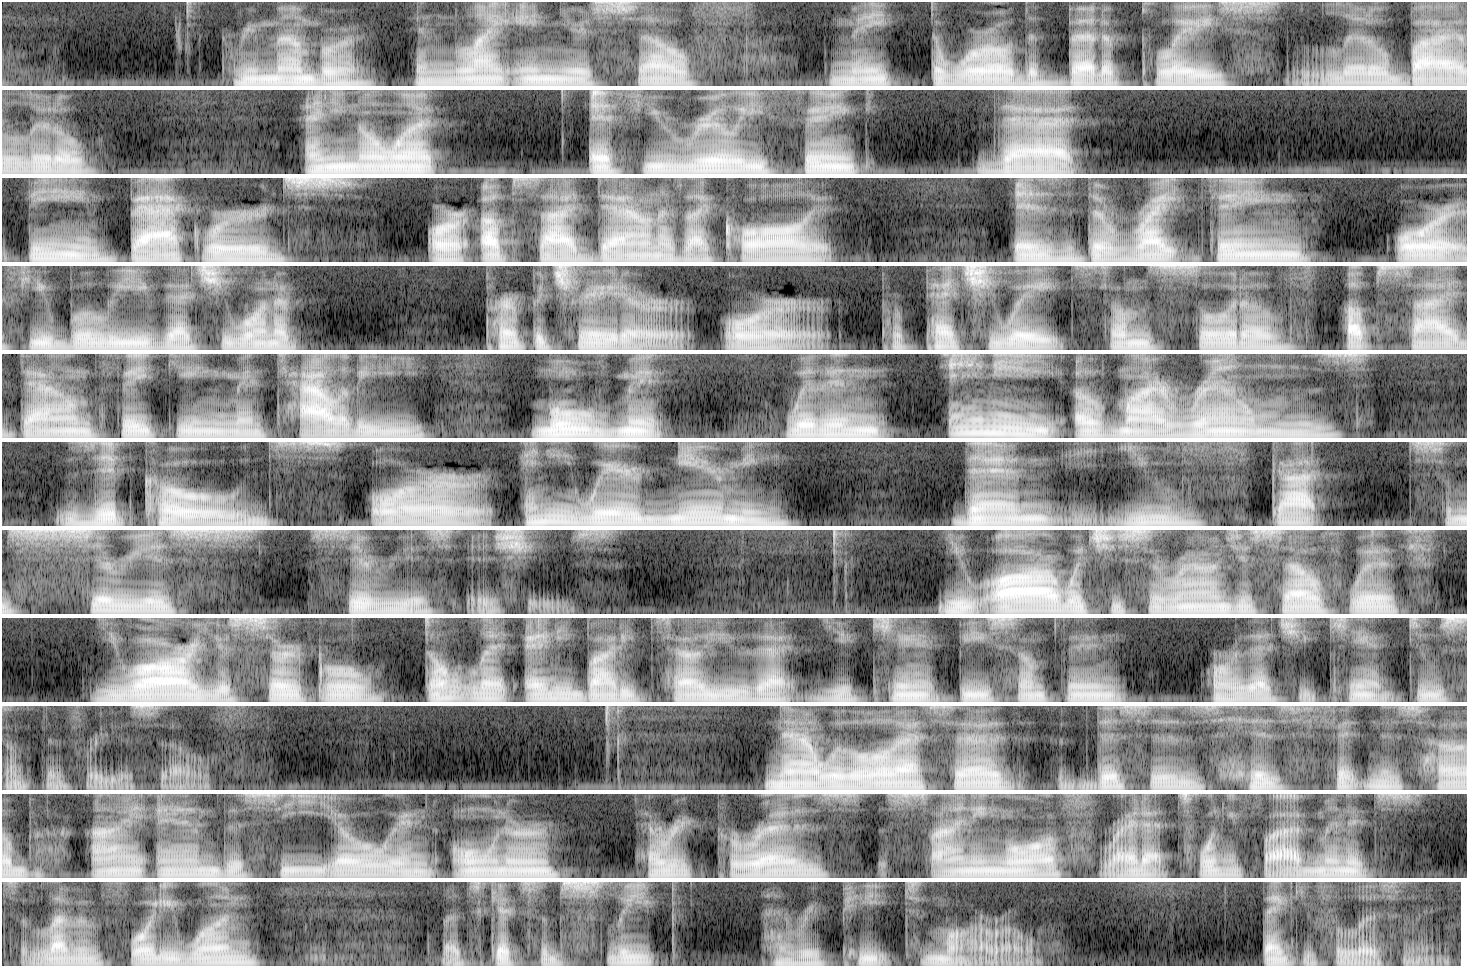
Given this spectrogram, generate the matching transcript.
remember, enlighten yourself, make the world a better place little by little. And you know what? If you really think that being backwards or upside down, as I call it, is the right thing, or if you believe that you want to perpetrate or, or perpetuate some sort of upside down thinking mentality movement within any of my realms, zip codes, or anywhere near me, then you've got some serious, serious issues. You are what you surround yourself with. You are your circle. Don't let anybody tell you that you can't be something or that you can't do something for yourself. Now, with all that said, this is his fitness hub. I am the CEO and owner, Eric Perez, signing off right at 25 minutes. It's 11:41. Let's get some sleep and repeat tomorrow. Thank you for listening.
